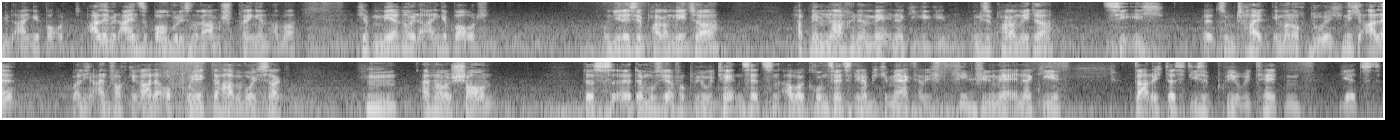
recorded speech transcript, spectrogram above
mit eingebaut. Alle mit einzubauen würde diesen Rahmen sprengen, aber ich habe mehrere mit eingebaut und jeder dieser Parameter hat mir im Nachhinein mehr Energie gegeben. Und diese Parameter ziehe ich äh, zum Teil immer noch durch, nicht alle, weil ich einfach gerade auch Projekte habe, wo ich sage, hm, einfach mal schauen. Das, äh, da muss ich einfach Prioritäten setzen, aber grundsätzlich habe ich gemerkt, habe ich viel, viel mehr Energie dadurch, dass ich diese Prioritäten jetzt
